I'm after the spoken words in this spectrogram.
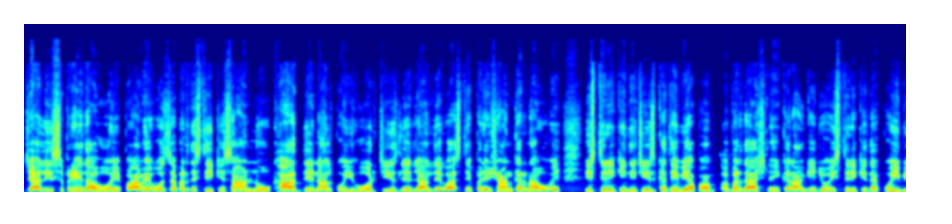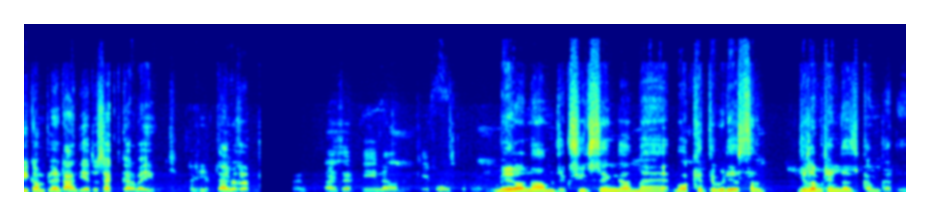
ਜਾਲੀ ਸਪਰੇਅ ਦਾ ਹੋਏ ਭਾਵੇਂ ਉਹ ਜ਼ਬਰਦਸਤੀ ਕਿਸਾਨ ਨੂੰ ਖਾਦ ਦੇ ਨਾਲ ਕੋਈ ਹੋਰ ਚੀਜ਼ ਲੈ ਜਾਣ ਦੇ ਵਾਸਤੇ ਪਰੇਸ਼ਾਨ ਕਰਨਾ ਹੋਵੇ ਇਸ ਤਰੀਕੇ ਦੀ ਚੀਜ਼ ਕਦੇ ਵੀ ਆਪਾਂ ਬਰਦਾਸ਼ਤ ਨਹੀਂ ਕਰਾਂਗੇ ਜੋ ਇਸ ਤਰੀਕੇ ਦਾ ਕੋਈ ਵੀ ਕੰਪਲੇਂਟ ਆਉਂਦੀ ਹੈ ਤਾਂ ਸਖਤ ਕਾਰਵਾਈ ਹੋਗੀ ਥੈਂਕ ਯੂ ਹਾਂ ਸਰ ਕੀ ਨਾਮ ਕੀ ਪੋਸਟ ਮੇਰਾ ਨਾਮ ਜਗਸੀਰ ਸਿੰਘ ਆ ਮੈਂ ਮੁੱਖ ਖੇਤੀਬਾੜੀ ਅਫਸਰ ਜ਼ਿਲ੍ਹਾ ਬਠਿੰਡਾ 'ਚ ਕੰਮ ਕਰਦਾ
